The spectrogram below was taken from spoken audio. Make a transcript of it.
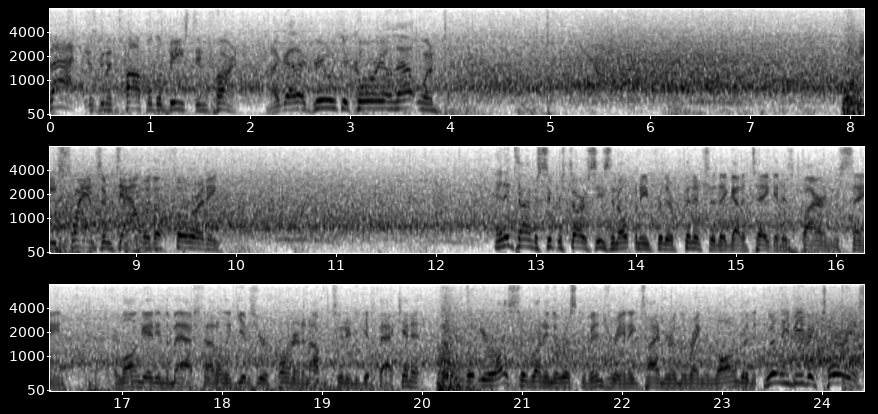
that is going to topple the beast incarnate. I got to agree with you, Corey, on that one. He slams him down with authority. Anytime a superstar sees an opening for their finisher, they got to take it, as Byron was saying. Elongating the match not only gives your opponent an opportunity to get back in it, but you're also running the risk of injury anytime you're in the ring longer. Than... Will he be victorious?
